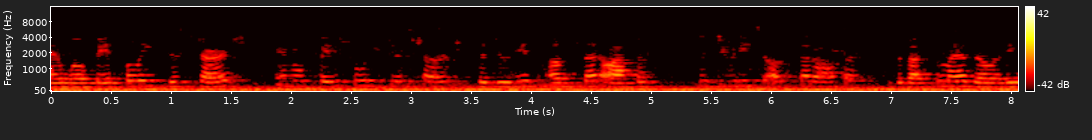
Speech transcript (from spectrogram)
and will faithfully discharge and will faithfully discharge the duties of said office the duties of said office to the best of my ability,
